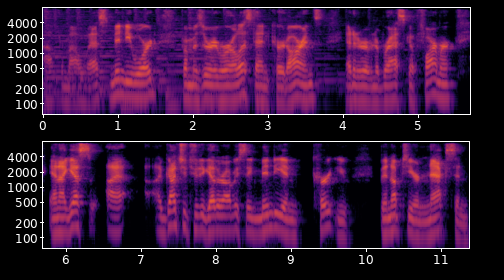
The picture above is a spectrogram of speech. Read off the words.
uh, from out west Mindy Ward from Missouri Ruralist and Kurt Arens, editor of Nebraska Farmer. And I guess I, I've got you two together. Obviously, Mindy and Kurt, you've been up to your necks and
